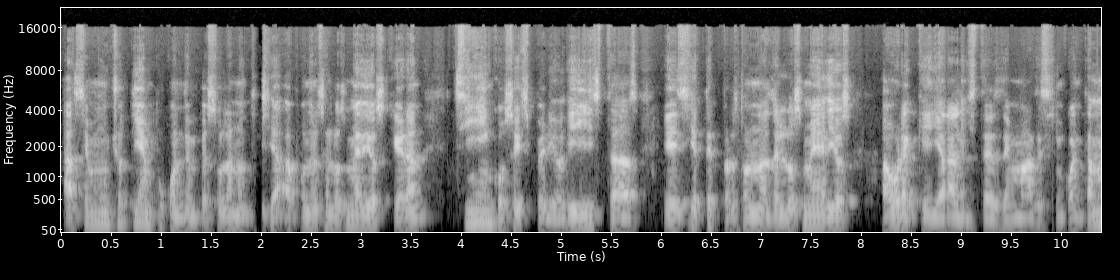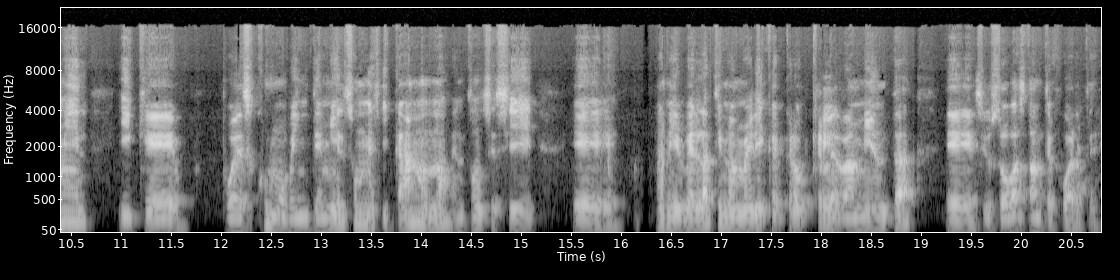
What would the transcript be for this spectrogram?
hace mucho tiempo, cuando empezó la noticia a ponerse en los medios, que eran cinco o seis periodistas, eh, siete personas de los medios, ahora que ya la lista es de más de 50 mil y que pues como 20 mil son mexicanos, ¿no? Entonces sí, eh, a nivel Latinoamérica creo que la herramienta eh, se usó bastante fuerte.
